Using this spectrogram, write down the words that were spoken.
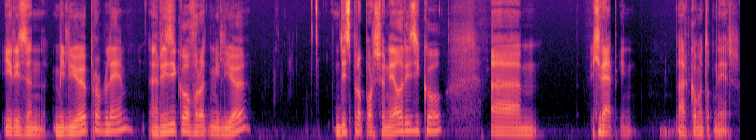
hier is een milieuprobleem, een risico voor het milieu, disproportioneel risico, Ehm, grijp in. Daar komt het op neer.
